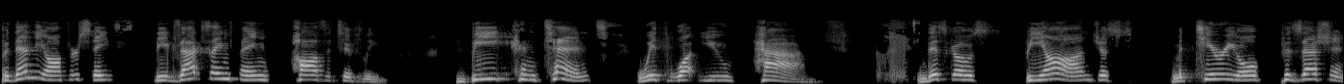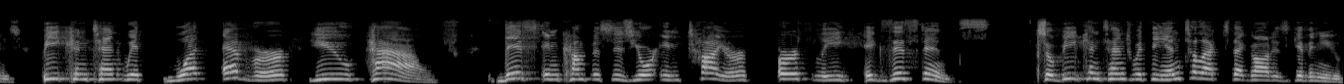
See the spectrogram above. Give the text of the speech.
But then the author states the exact same thing positively. Be content with what you have. And this goes beyond just material possessions. Be content with whatever you have. This encompasses your entire earthly existence. So be content with the intellect that God has given you,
